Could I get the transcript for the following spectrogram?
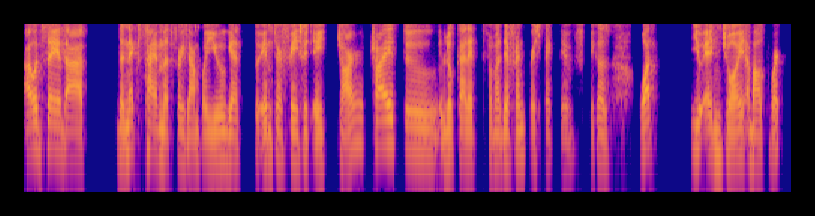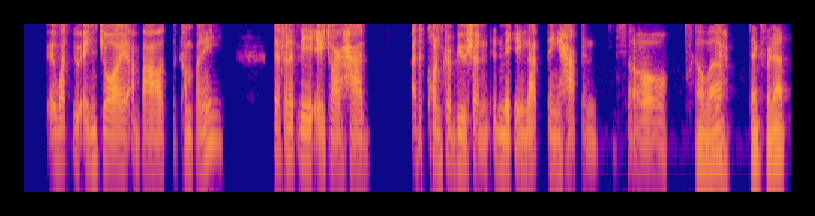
i would say that the next time that for example you get to interface with hr try to look at it from a different perspective because what you enjoy about work what you enjoy about the company definitely hr had a contribution in making that thing happen. So Oh wow. Yeah. Thanks for that.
